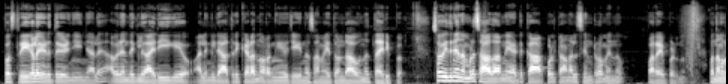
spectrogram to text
ഇപ്പോൾ സ്ത്രീകളെ എടുത്തു കഴിഞ്ഞ് കഴിഞ്ഞാൽ അവരെന്തെങ്കിലും അരിയുകയോ അല്ലെങ്കിൽ രാത്രി കിടന്നുറങ്ങുകയോ ചെയ്യുന്ന സമയത്തുണ്ടാവുന്ന തരിപ്പ്. സോ ഇതിനെ നമ്മൾ സാധാരണയായിട്ട് കാർപ്പൽ ടണൽ സിൻഡ്രോം എന്ന് പറയപ്പെടുന്നു. അപ്പോൾ നമ്മൾ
